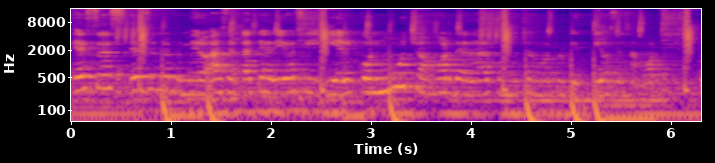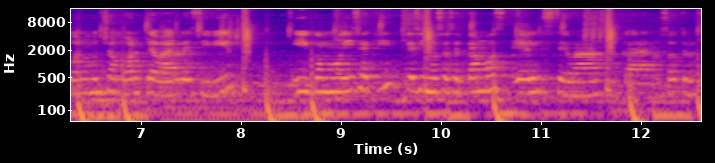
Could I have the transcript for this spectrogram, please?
eso es, eso es lo primero, acércate a Dios y, y Él con mucho amor, de verdad, con mucho Con mucho amor te va a recibir. Y como dice aquí, que si nos acercamos, Él se va a acercar a nosotros.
